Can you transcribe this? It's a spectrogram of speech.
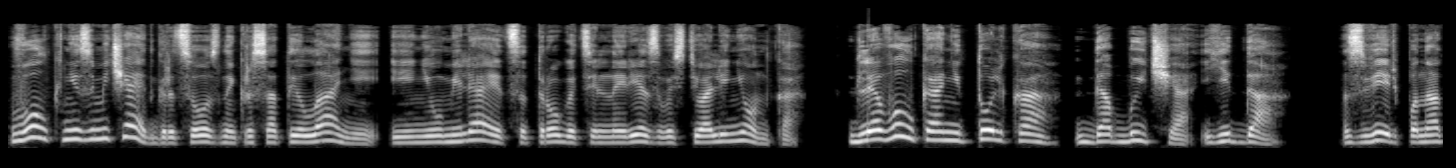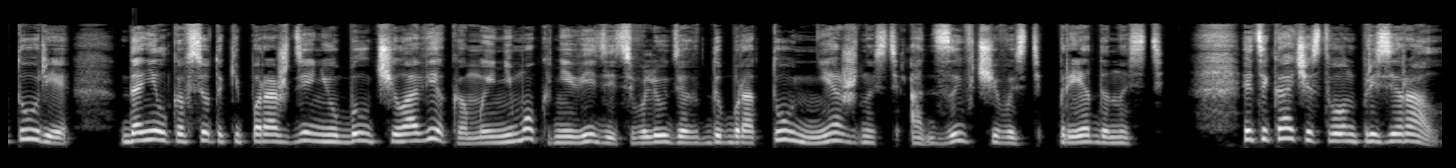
Волк не замечает грациозной красоты лани и не умиляется трогательной резвостью олененка. Для волка они только добыча, еда. Зверь по натуре, Данилка все-таки по рождению был человеком и не мог не видеть в людях доброту, нежность, отзывчивость, преданность. Эти качества он презирал,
